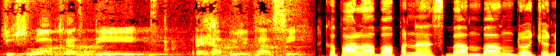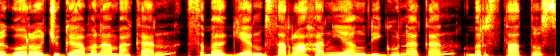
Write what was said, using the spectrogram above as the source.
justru akan direhabilitasi. Kepala Bapenas Bambang Brojonegoro juga menambahkan sebagian besar lahan yang digunakan berstatus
